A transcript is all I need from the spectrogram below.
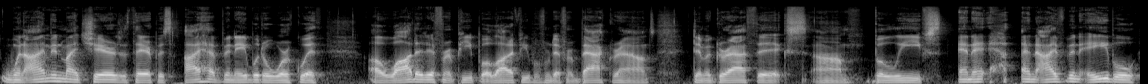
When I'm in my chair as a therapist, I have been able to work with a lot of different people, a lot of people from different backgrounds, demographics, um, beliefs, and it, and I've been able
